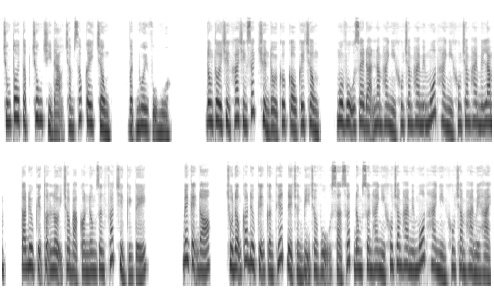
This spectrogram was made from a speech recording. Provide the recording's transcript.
chúng tôi tập trung chỉ đạo chăm sóc cây trồng, vật nuôi vụ mùa. Đồng thời triển khai chính sách chuyển đổi cơ cầu cây trồng, mùa vụ giai đoạn năm 2021-2025, tạo điều kiện thuận lợi cho bà con nông dân phát triển kinh tế. Bên cạnh đó, chủ động các điều kiện cần thiết để chuẩn bị cho vụ sản xuất đông xuân 2021-2022.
